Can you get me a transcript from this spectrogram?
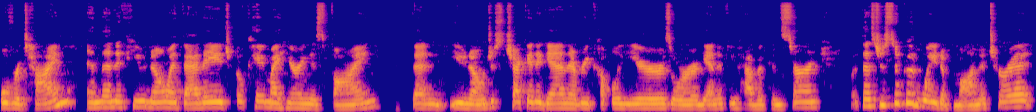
over time. And then if you know at that age, okay, my hearing is fine, then you know just check it again every couple years or again if you have a concern but that's just a good way to monitor it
